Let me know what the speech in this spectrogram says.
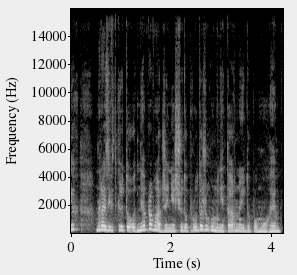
Крупицьких, наразі відкрито одне провадження щодо продажу гуманітарної допомоги.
